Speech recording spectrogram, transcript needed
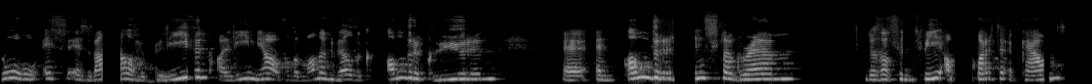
logo is, is wel gebleven. Alleen ja, voor de mannen wilde ik andere kleuren. Uh, een ander Instagram. Dus dat zijn twee aparte accounts.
